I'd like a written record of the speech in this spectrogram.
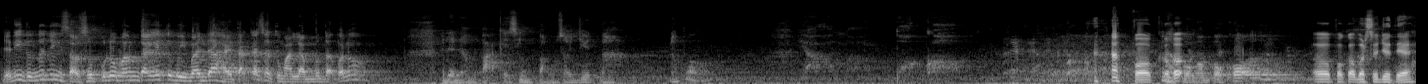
Jadi tuan-tuan jangan risau 10 malam terakhir tu beribadah hai. Takkan satu malam pun tak penuh. Ada nampak ke simpang sajid nah. Kenapa? Ya Allah, pokok. pokok. Kenapa dengan pokok tu? Oh, pokok bersujud ya.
